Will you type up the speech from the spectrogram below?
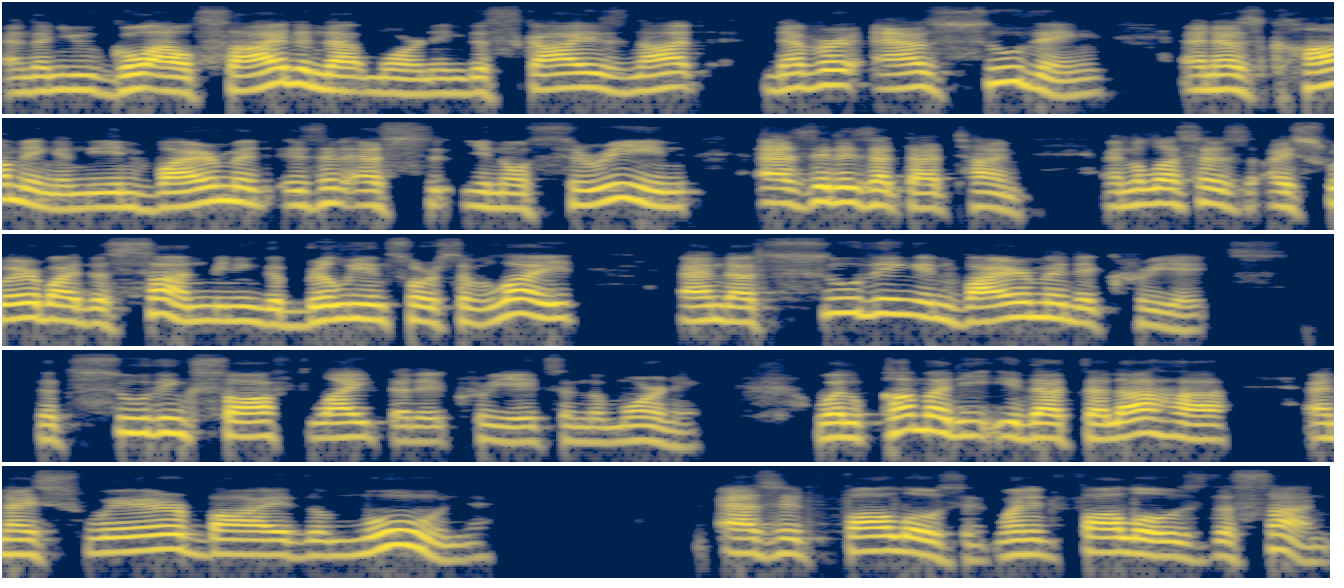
and then you go outside in that morning the sky is not never as soothing and as calming and the environment isn't as you know serene as it is at that time and Allah says, I swear by the sun, meaning the brilliant source of light, and that soothing environment it creates, that soothing soft light that it creates in the morning. Well, qamari idha talaha, and I swear by the moon as it follows it, when it follows the sun.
